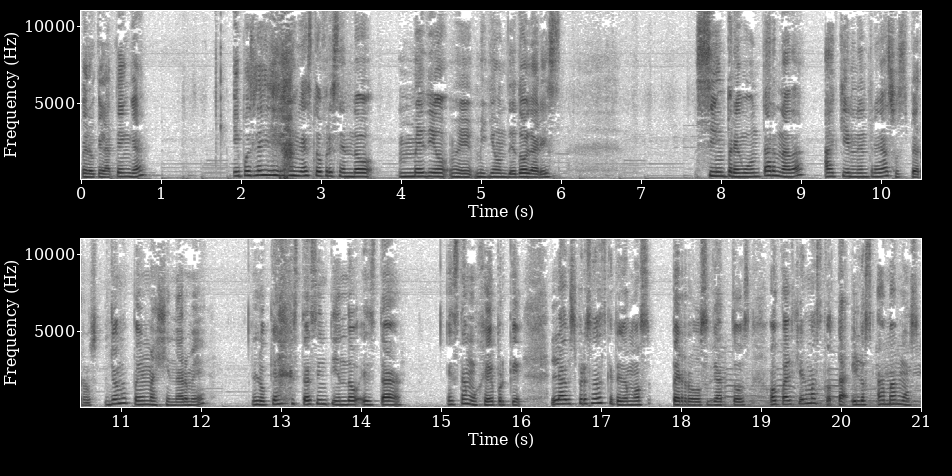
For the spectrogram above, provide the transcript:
pero que la tenga. Y pues Lady Gaga está ofreciendo medio eh, millón de dólares sin preguntar nada a quien le entrega a sus perros. Yo no puedo imaginarme lo que está sintiendo esta esta mujer, porque las personas que tenemos perros, gatos o cualquier mascota y los amamos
